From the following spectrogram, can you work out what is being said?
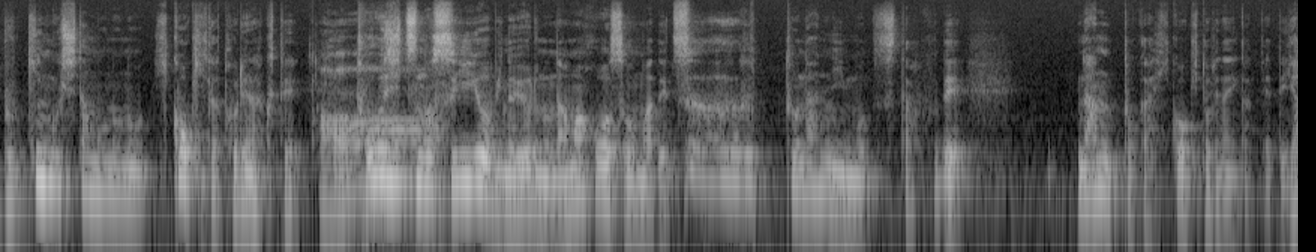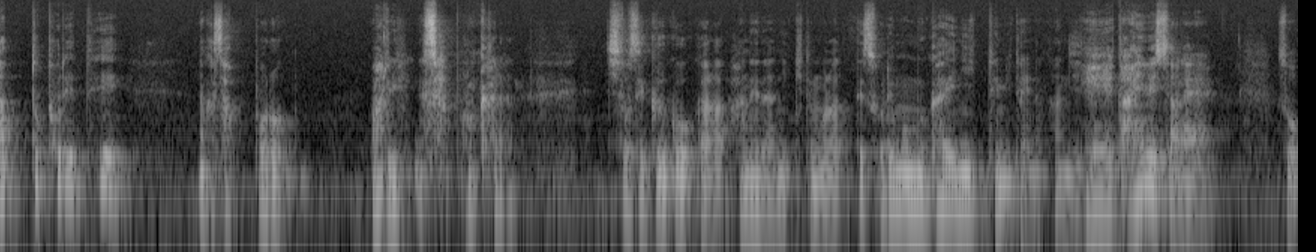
ブッキングしたものの飛行機が取れなくて当日の水曜日の夜の生放送までずーっと何人もスタッフでなんとか飛行機取れないかってやってやっと取れてなんか札幌丸い 札幌から千歳空港から羽田に来てもらってそれも迎えに行ってみたいな感じで。えー、大変でしたね。そう、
